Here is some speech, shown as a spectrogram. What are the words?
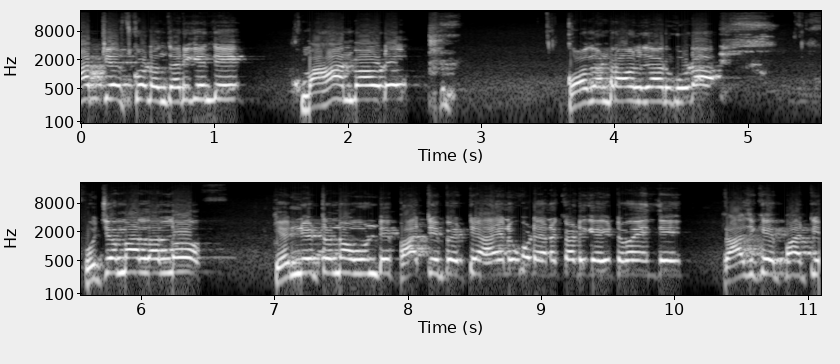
ఆఫ్ చేసుకోవడం జరిగింది. మహానుభావుడు కోదండరావులు గారు కూడా ఉద్యమాలలో ఎన్నిటినో ఉండి పార్టీ పెట్టి ఆయన కూడా వెనకడుగేయటం అయింది రాజకీయ పార్టీ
